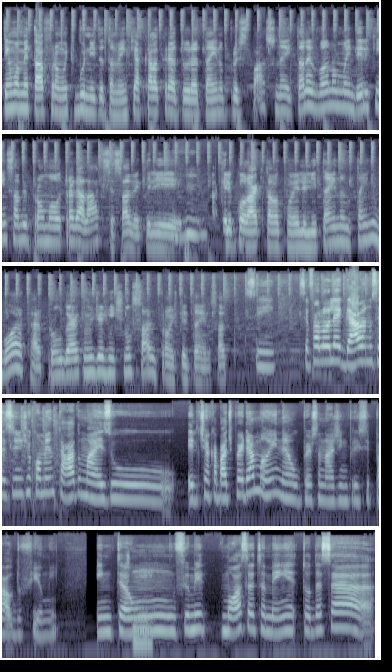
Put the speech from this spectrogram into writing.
tem uma metáfora muito bonita também, que aquela criatura tá indo pro espaço, né? E tá levando a mãe dele, quem sabe, pra uma outra galáxia, sabe? Aquele, Uhum. aquele colar que tava com ele ali tá indo, tá indo embora, cara, pra um lugar que onde a gente não sabe pra onde que ele tá indo, sabe? Sim. Você falou legal, eu não sei se a gente tinha comentado, mas o. Ele tinha acabado de perder a mãe, né? O personagem principal do filme. Então, Sim. o filme mostra também toda essa.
